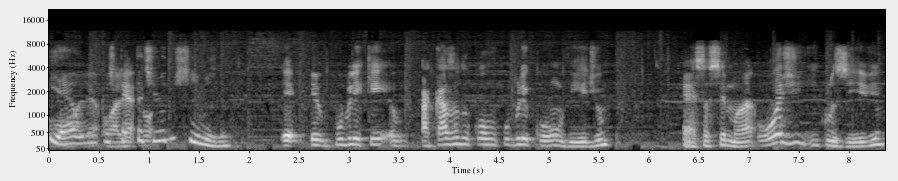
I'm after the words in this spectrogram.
e é a única olha, expectativa olha, dos times, né? Eu, eu publiquei, a Casa do Corvo publicou um vídeo essa semana, hoje, inclusive,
